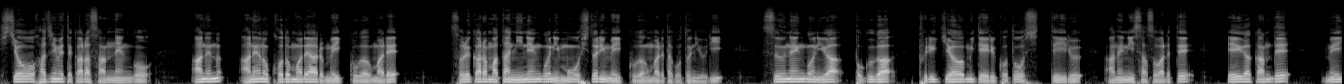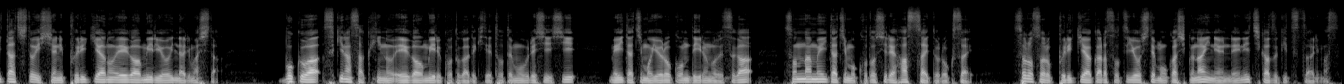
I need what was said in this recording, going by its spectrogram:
視聴を始めてから3年後、姉の姉の子供である姪っ子が生まれ、それからまた2年後にもう一人姪っ子が生まれたことにより、数年後には僕がプリキュアを見ていることを知っている姉に誘われて、映画館で姪たちと一緒にプリキュアの映画を見るようになりました。僕は好きな作品の映画を見ることができてとても嬉しいし、メイたちも喜んでいるのですが、そんなメイたちも今年で8歳と6歳、そろそろプリキュアから卒業してもおかしくない年齢に近づきつつあります。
